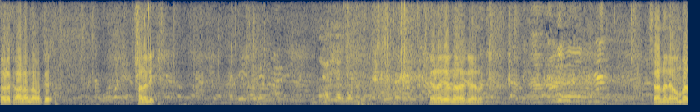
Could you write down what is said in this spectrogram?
ഇവിടെ കാണാം നമുക്ക് അണലി. ഇണചേർന്ന് നടക്കുകയാണ്. സാറിന് നവംബർ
